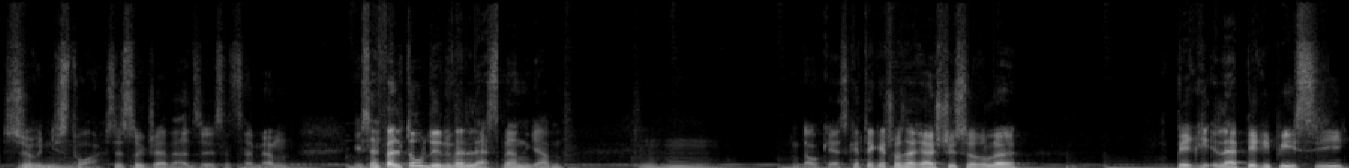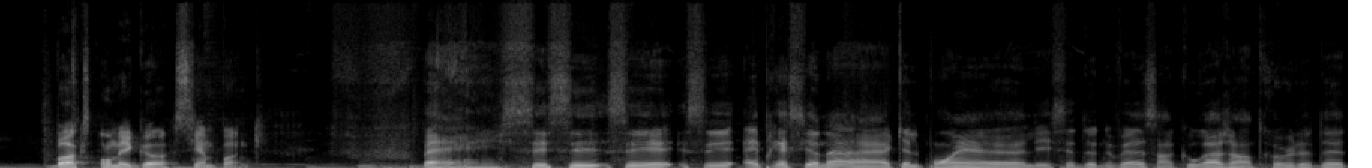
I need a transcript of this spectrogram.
sur une histoire. C'est ça que j'avais à dire cette semaine. Et ça fait le tour des nouvelles de la semaine, Gab. Donc, est-ce que tu as quelque chose à rajouter sur le péri- la péripétie Box Omega CM Punk? Ben, c'est- impressionnant à quel point euh, les sites de nouvelles s'encouragent entre eux. là, de,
